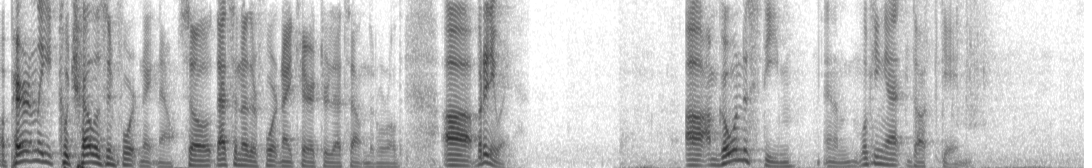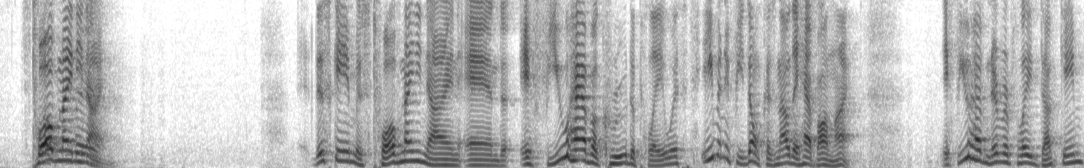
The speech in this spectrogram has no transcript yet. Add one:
Apparently, Coachella's in Fortnite now, so that's another Fortnite character that's out in the world. Uh, but anyway, uh, I'm going to Steam and I'm looking at Duck Game. It's twelve ninety nine. This game is twelve ninety nine, and if you have a crew to play with, even if you don't, because now they have online, If you have never played Duck Game,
